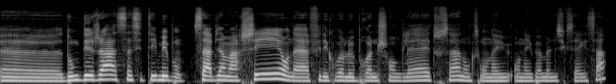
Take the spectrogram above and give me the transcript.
Donc déjà, ça c'était, mais bon, ça a bien marché. On a fait découvrir le brunch anglais, tout ça, donc on a eu, on a eu pas mal de succès avec ça.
